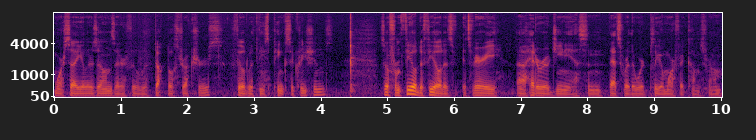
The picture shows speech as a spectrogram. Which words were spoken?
more cellular zones that are filled with ductal structures, filled with these pink secretions. So from field to field, it's, it's very uh, heterogeneous, and that's where the word pleomorphic comes from.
